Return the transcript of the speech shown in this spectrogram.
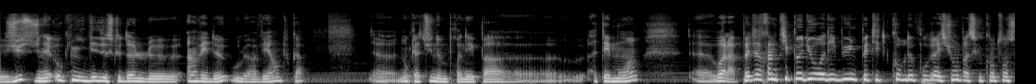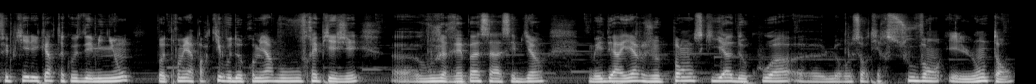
juste je n'ai aucune idée de ce que donne le 1v2, ou le 1v1 en tout cas, euh, donc là-dessus, ne me prenez pas euh, à témoin. Euh, voilà, peut-être un petit peu dur au début, une petite courbe de progression, parce que quand on se fait piller les cartes à cause des minions, votre première partie, vos deux premières, vous vous ferez piéger, vous gérerez pas ça assez bien, mais derrière, je pense qu'il y a de quoi le ressortir souvent et longtemps.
